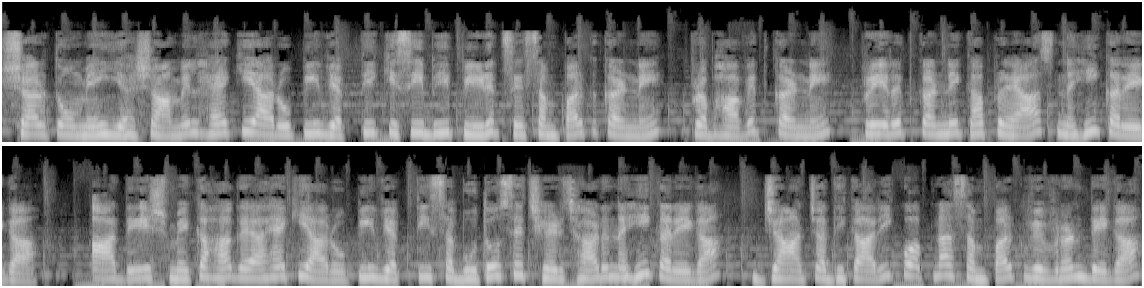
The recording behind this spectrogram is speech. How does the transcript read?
शर्तों में यह शामिल है कि आरोपी व्यक्ति किसी भी पीड़ित से संपर्क करने, प्रभावित करने, प्रेरित करने का प्रयास नहीं करेगा। आदेश में कहा गया है कि आरोपी व्यक्ति सबूतों से छेड़छाड़ नहीं करेगा, जाँच अधिकारी को अपना संपर्क विवरण देगा,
